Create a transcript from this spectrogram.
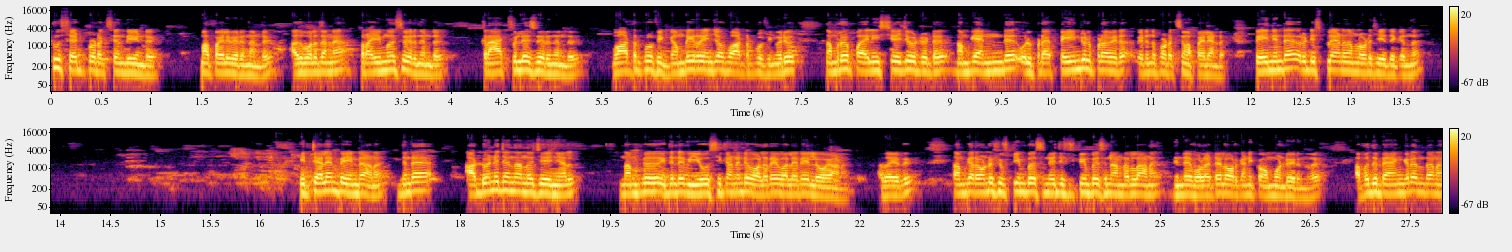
ടു സെഡ് പ്രൊഡക്ട്സ് എന്ത് ചെയ്യുന്നുണ്ട് മപ്പയിൽ വരുന്നുണ്ട്. അതുപോലെ തന്നെ പ്രൈമേഴ്സ് വരുന്നുണ്ട്. ക്രാക്ക് ഫില്ലേഴ്സ് വരുന്നുണ്ട്. Waterproofing complete range of waterproofing ഒരു നമ്മുടെ പൈലിംഗ് സ്റ്റേജ് വിട്ടിട്ട് നമുക്ക് എൻഡ് ഉൾപ്പെടെ പെയിന്റ് ഉൾപ്പെടെ വരുന്ന പ്രൊഡക്ട്സ് മപ്പയിലുണ്ട് പെയിന്റിന്റെ ഒരു ഡിസ്പ്ലേ ആണ് നമ്മളവിടെ ചെയ്തേക്കുന്നത്. ഇറ്റാലിയൻ പെയിന്റ് ആണ്. ഇതിന്റെ അഡ്വാന്റേജ് എന്താണെന്ന് വെച്ച് കഴിഞ്ഞാൽ നമുക്ക് ഇതിന്റെ വി ഒ സി കണ്ടന്റ് വളരെ വളരെ ലോ ആണ്. അതായത് നമുക്ക് around fifteen percentage fifteen percent അണ്ടറിലാണ് ഇതിന്റെ വോളറ്റൈൽ ഓർഗാനിക് കോമ്പൗണ്ട് വരുന്നത്. അപ്പോൾ ഇത് ഭയങ്കര എന്താണ്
